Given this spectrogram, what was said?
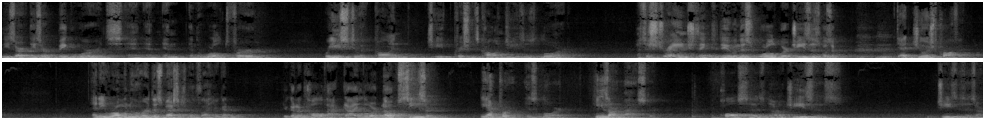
These are, these are big words in, in, in the world. For we're used to it, calling Christians calling Jesus Lord. That's a strange thing to do in this world where Jesus was a dead Jewish prophet. Any Roman who heard this message would have thought, you're going you're going to call that guy Lord? No, Caesar, the emperor, is Lord. He's our master. And Paul says, no, Jesus. Jesus is our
